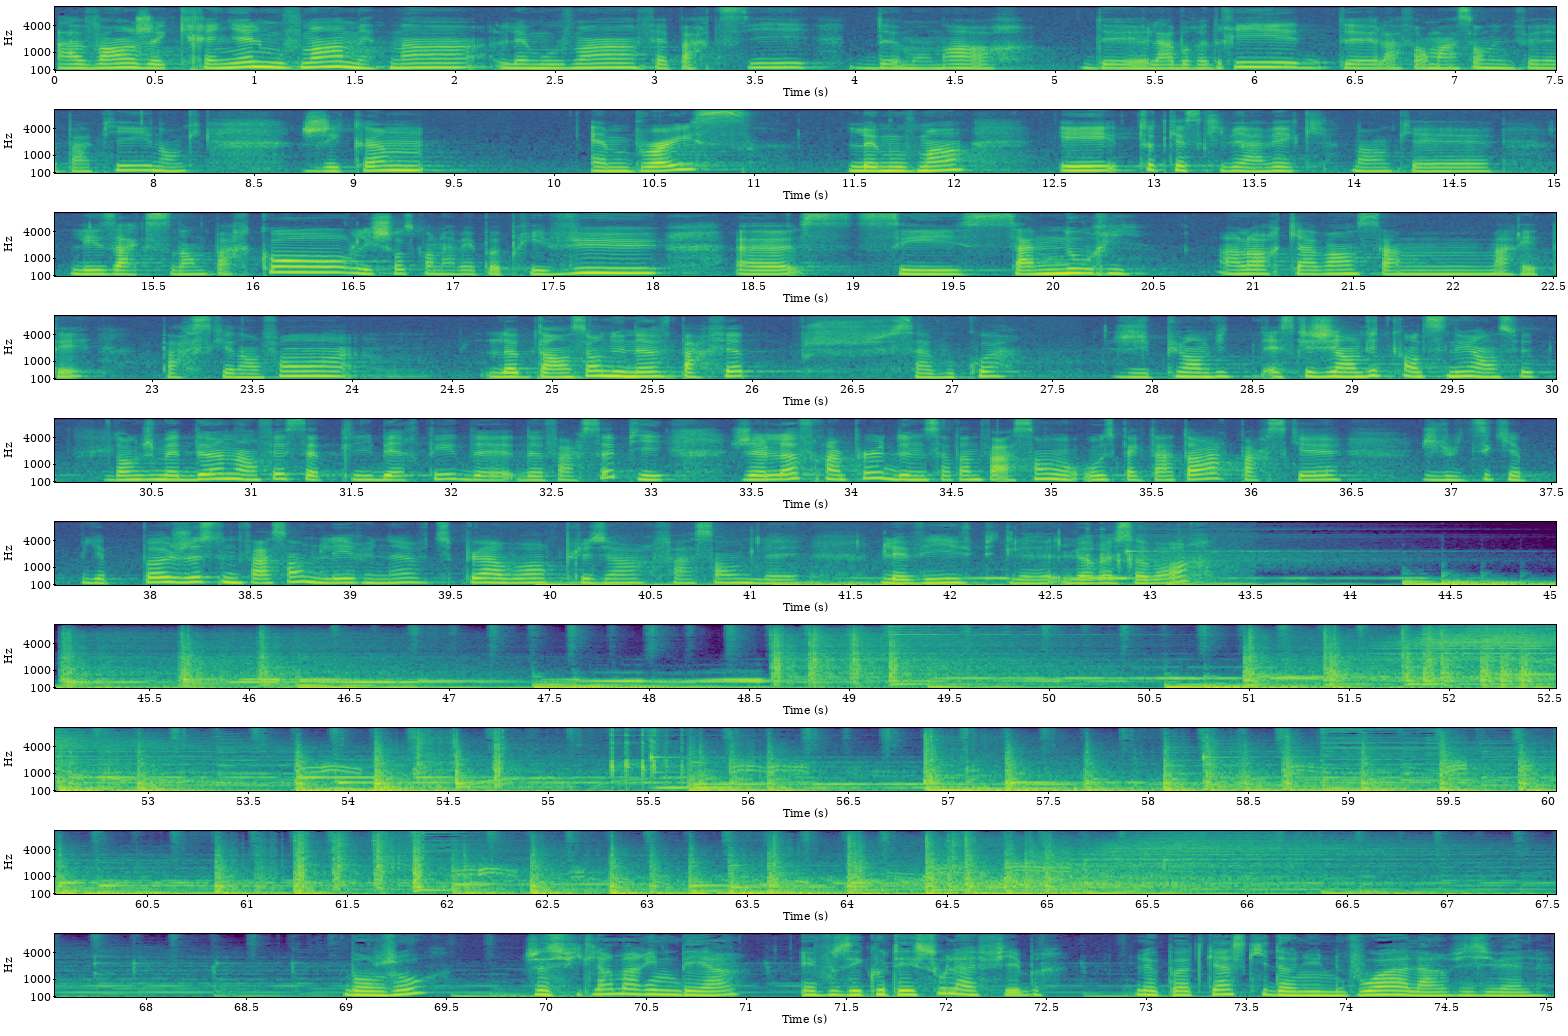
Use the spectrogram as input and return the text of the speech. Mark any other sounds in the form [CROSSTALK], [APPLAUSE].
avant, je craignais le mouvement. Maintenant, le mouvement fait partie de mon art, de la broderie, de la formation d'une feuille de papier. Donc, j'ai comme embrace le mouvement et tout ce qui vient avec. Donc, euh, les accidents de parcours, les choses qu'on n'avait pas prévues, euh, c'est ça nourrit. Alors qu'avant, ça m'arrêtait. Parce que dans le fond, l'obtention d'une œuvre parfaite, ça vaut quoi? J'ai plus envie. Est-ce que j'ai envie de continuer ensuite? Donc, je me donne en fait cette liberté de, de faire ça. Puis, je l'offre un peu d'une certaine façon au, spectateur parce que je lui dis qu'il n'y a, pas juste une façon de lire une œuvre. Tu peux avoir plusieurs façons de le, vivre puis de le recevoir. Bonjour, je suis Claire-Marine Béat et vous écoutez Sous la fibre, le podcast qui donne une voix à l'art visuel.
